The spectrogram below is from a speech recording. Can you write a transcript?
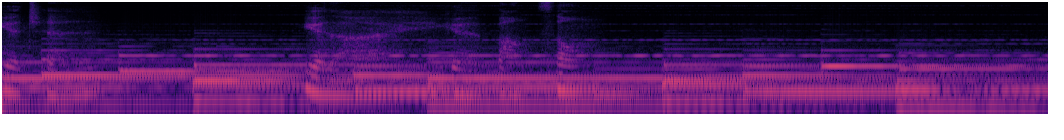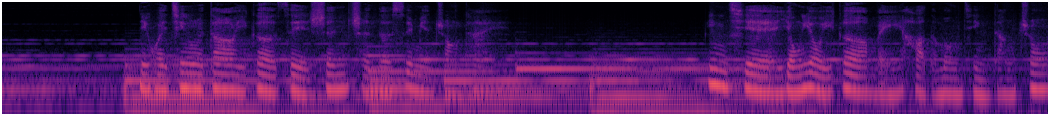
越沉，越来越放松。你会进入到一个最深沉的睡眠状态。并且拥有一个美好的梦境当中，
